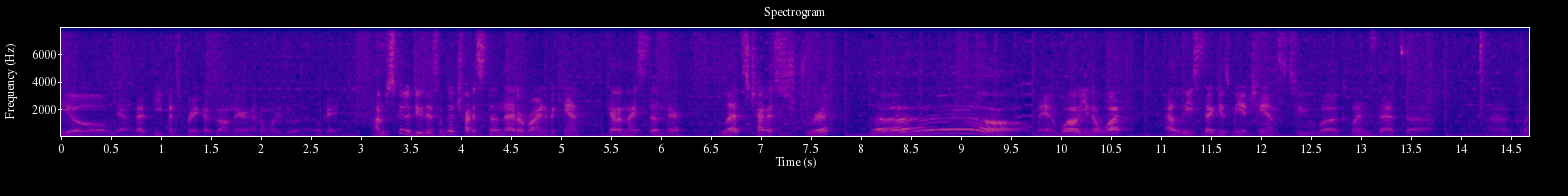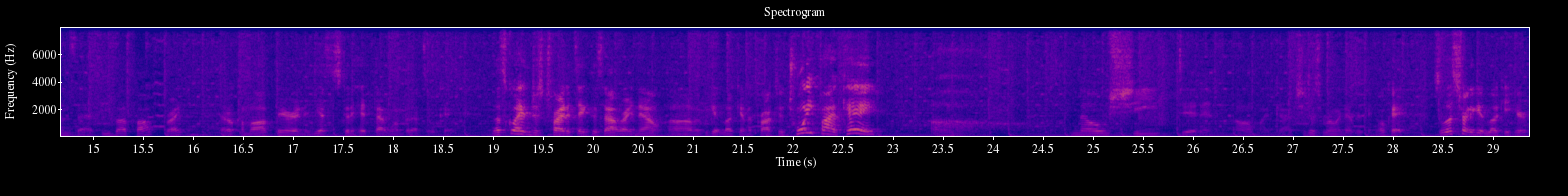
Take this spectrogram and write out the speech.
deal. Yeah, that defense break is on there. I don't want to deal with that. Okay, I'm just gonna do this. I'm gonna try to stun that Orion if I can. Got a nice stun there. Let's try to strip the. Oh, man, well, you know what? At least that gives me a chance to uh, cleanse that. Uh, uh, cleanse that debuff off, right? That'll come off there, and yes, it's gonna hit that one, but that's okay. Let's go ahead and just try to take this out right now. Um, if we get lucky on the proxy, 25k. Oh, no, she didn't. Oh my god, she just ruined everything. Okay, so let's try to get lucky here.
